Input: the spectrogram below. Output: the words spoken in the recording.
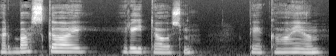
ar baskāju rītausmu pie kājām.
